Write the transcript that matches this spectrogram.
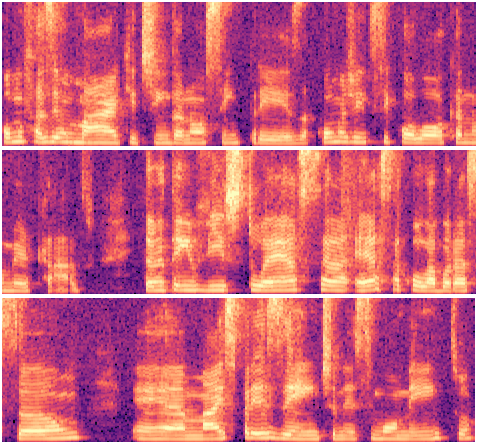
como fazer um marketing da nossa empresa, como a gente se coloca no mercado. Então, eu tenho visto essa, essa colaboração é, mais presente nesse momento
